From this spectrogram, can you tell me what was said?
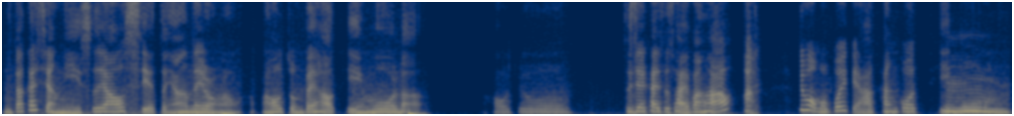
你大概想你是要写怎样的内容了，然后准备好题目了，然后就直接开始采访。好，就我们不会给他看过题目，嗯、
